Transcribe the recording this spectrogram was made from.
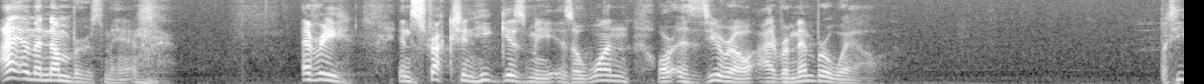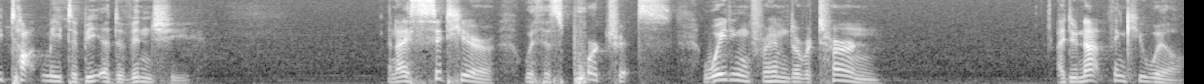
I am a numbers man. Every instruction he gives me is a one or a zero I remember well but he taught me to be a Da Vinci. And I sit here with his portraits, waiting for him to return. I do not think he will.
